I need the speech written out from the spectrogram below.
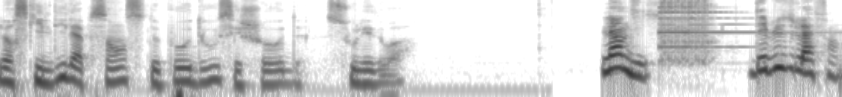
lorsqu'il dit l'absence de peau douce et chaude sous les doigts. Lundi. Début de la fin.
